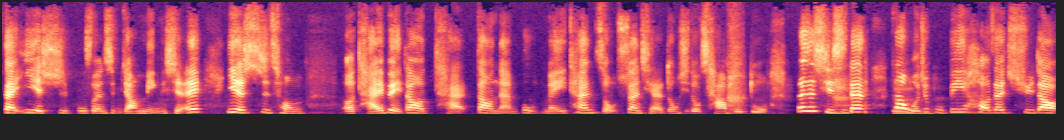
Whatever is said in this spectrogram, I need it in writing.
在夜市部分是比较明显。哎，夜市从呃，台北到台到南部，每一摊走算起来的东西都差不多。但是其实，但 那我就不必要再去到，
